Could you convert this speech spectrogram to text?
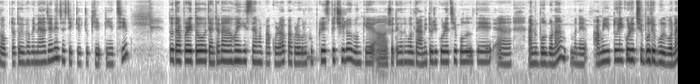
সবটা তো ওইভাবে নেওয়া যায় না জাস্ট একটু একটু ক্লিপ নিয়েছি। তো তারপরে তো টানটানা হয়ে গেছে আমার পাকোড়া। পাকোড়াগুলো খুব ক্রিস্পি ছিল এবং কে সত্যি কথা বলতে আমি তৈরি করেছি বলতে আমি বলব না মানে আমি তৈরি করেছি বলে বলব না।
